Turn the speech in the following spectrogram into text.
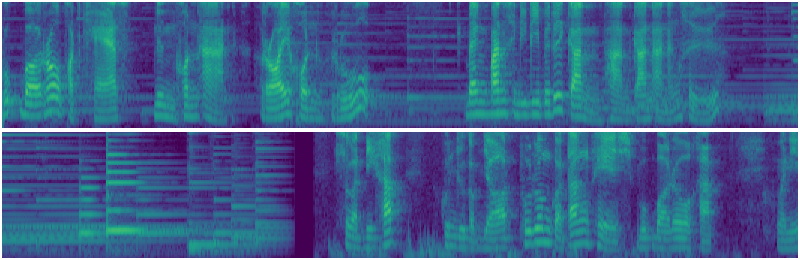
Book b o r r o w Podcast หนึ่งคนอ่านร้อยคนรู้ แบ่งปันสิ่งดีๆไปด้วยกันผ่านการอ่านหนังสือ สวัสดีครับ คุณอยู่กับยอดผู้ร่วมก่อตั้งเพจ Book b o r r o w ครับ วันนี้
